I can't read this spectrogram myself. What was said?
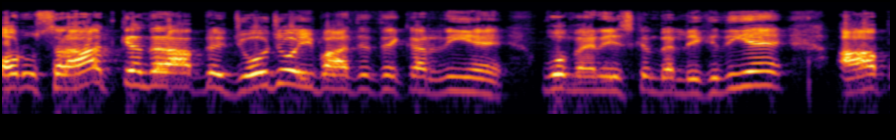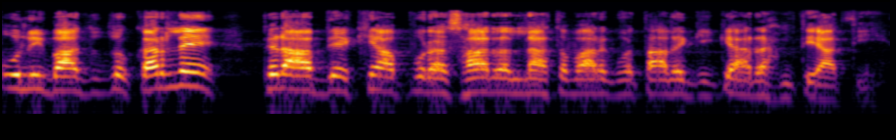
और उस रात के अंदर आपने जो जो इबादतें करनी है, वो मैंने इसके अंदर लिख दी हैं। आप उन इबादतों कर लें, फिर आप देखें आप पूरा साल अल्लाह तबारक वाली की क्या रहमतें आती हैं।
